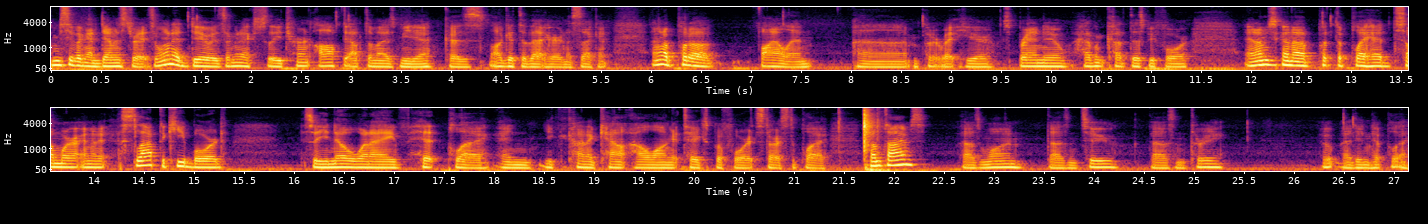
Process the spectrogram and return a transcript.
let me see if I can demonstrate. So what I'm to do is I'm going to actually turn off the optimized media because I'll get to that here in a second. I'm to put a file in uh, and put it right here. It's brand new. I haven't cut this before. And I'm just gonna put the playhead somewhere and I'm gonna slap the keyboard so you know when I've hit play and you can kind of count how long it takes before it starts to play. Sometimes 1001, 1002, 1003. Oh, I didn't hit play.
